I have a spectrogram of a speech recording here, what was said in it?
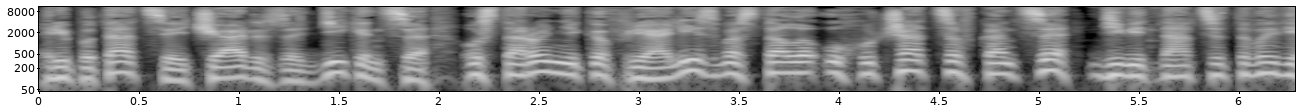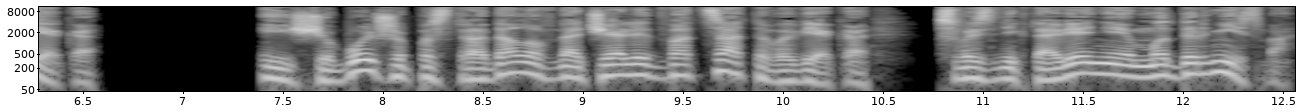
Репутация Чарльза Диккенса у сторонников реализма стала ухудшаться в конце XIX века и еще больше пострадала в начале XX века с возникновением модернизма.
